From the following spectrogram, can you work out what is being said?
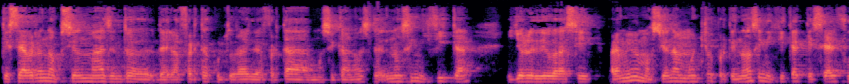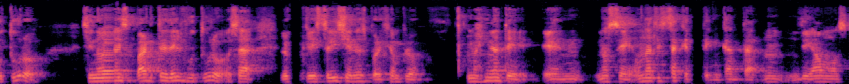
que se abre una opción más dentro de, la oferta cultural y de la oferta musical, ¿no? No significa y yo le digo así, para mí me emociona mucho porque no significa que sea el futuro, sino es parte del futuro. O sea, lo que estoy diciendo es, por ejemplo, imagínate, en, no sé, un artista que te encanta, digamos,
